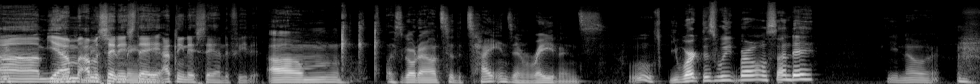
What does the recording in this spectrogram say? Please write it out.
um, yeah, I'm, I'm gonna say they stay. mania. I think they stay undefeated. Um, let's go down to the Titans and Ravens. Ooh, you work this week, bro, on Sunday? You know it.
